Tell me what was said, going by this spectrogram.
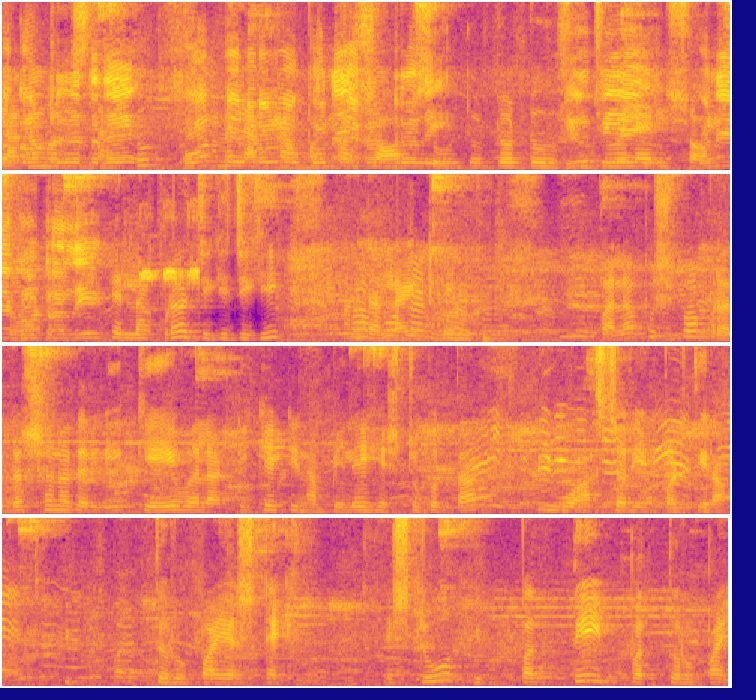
ಜಗಮಗಿಸ್ತಾ ಇತ್ತು. ಆಮೇಲೆ ಅಕ್ಕಪಕ್ಕ ಶಾಪ್ಸು ದೊಡ್ಡ ದೊಡ್ಡ ಜ್ಯುವೆಲರಿ ಶಾಪ್ಸು ಎಲ್ಲ ಕೂಡ ಜಿಗಿ ಜಿಗಿ ಅಂತ ಲೈಟ್ಗಳು ಈ ಫಲಪುಷ್ಪ ಪ್ರದರ್ಶನದಲ್ಲಿ ಕೇವಲ ಟಿಕೆಟಿನ ಬೆಲೆ ಎಷ್ಟು ಗೊತ್ತಾ? ನೀವು ಆಶ್ಚರ್ಯ ಪಡ್ತೀರಾ ಇಪ್ಪತ್ತು ರೂಪಾಯಿ ಅಷ್ಟೇ ಎಷ್ಟು? ಇಪ್ಪತ್ತೇ ಇಪ್ಪತ್ತು ರೂಪಾಯಿ.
